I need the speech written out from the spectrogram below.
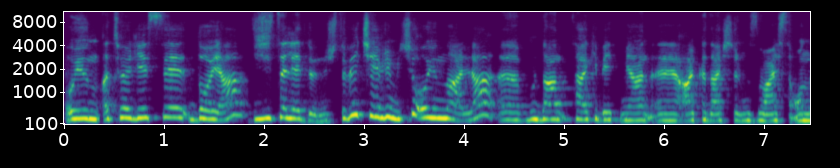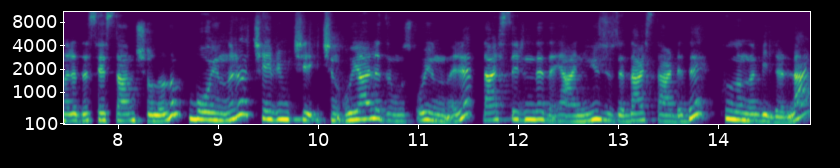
oyun atölyesi doya dijitale dönüştü. Ve çevrim içi oyunlarla e, buradan takip etmeyen e, arkadaşlarımız varsa onlara da seslenmiş olalım. Bu oyunları çevrim içi için uyarladığımız oyunları derslerinde de yani yüz yüze derslerde de kullanabilirler.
